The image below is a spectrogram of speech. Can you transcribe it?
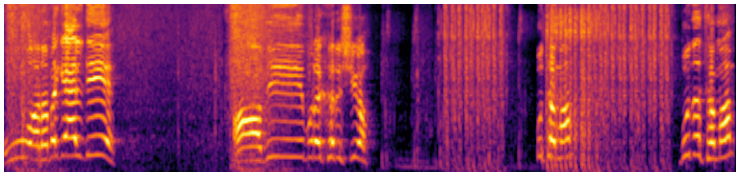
Oo araba geldi. Abi bura karışıyor. Bu tamam. Bu da tamam.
